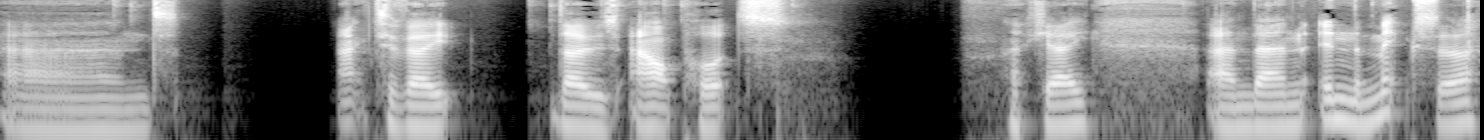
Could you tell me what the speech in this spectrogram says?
and activate those outputs. Okay, and then in the mixer,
